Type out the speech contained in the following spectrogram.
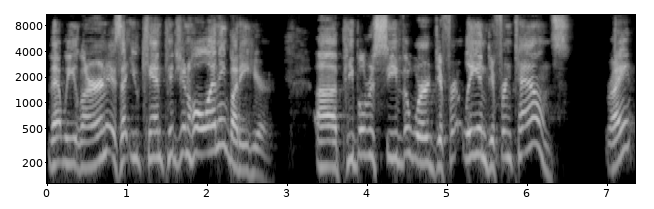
that we learn is that you can't pigeonhole anybody here uh, people receive the word differently in different towns, right?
